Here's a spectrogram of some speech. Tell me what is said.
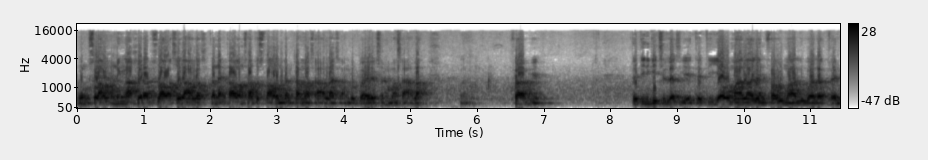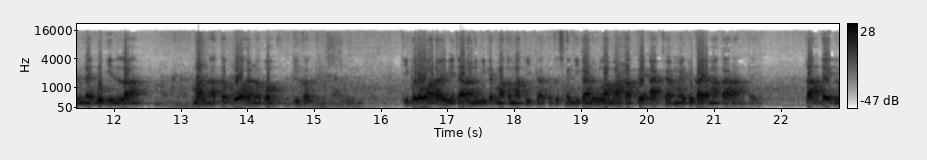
Wong selalu ning akhirat selawase lawas kena kawan satu tahun kan gak masalah, sanggup bae sama masalah. Paham ya? Jadi ini jelas ya. Jadi yaumala yang fa'u malu wala banuna itu illa man atau bohan apa? Di di pulau warai ya cara mikir matematika. Terus ngendikan ulama KB agama itu kayak mata rantai. Rantai itu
